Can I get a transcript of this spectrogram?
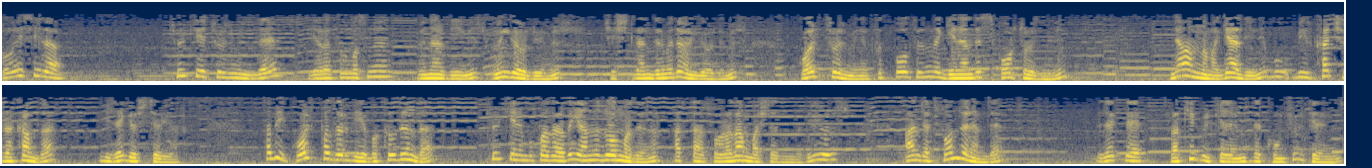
Dolayısıyla Türkiye turizminde yaratılmasını önerdiğimiz, öngördüğümüz, çeşitlendirmede öngördüğümüz golf turizminin, futbol turizminin ve genelde spor turizminin ne anlama geldiğini bu birkaç rakam da bize gösteriyor. Tabi golf pazarı diye bakıldığında Türkiye'nin bu pazarda yalnız olmadığını hatta sonradan başladığını biliyoruz. Ancak son dönemde özellikle rakip ülkelerimiz ve komşu ülkelerimiz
